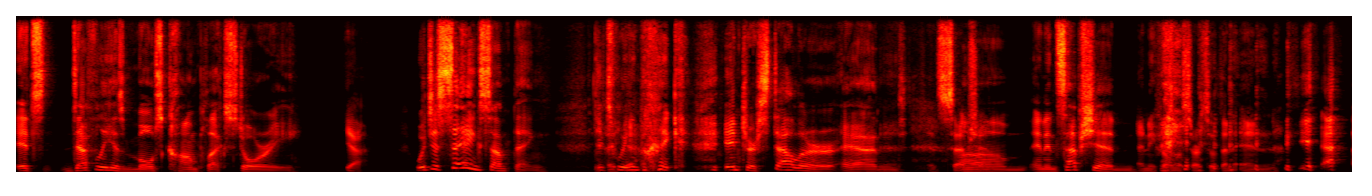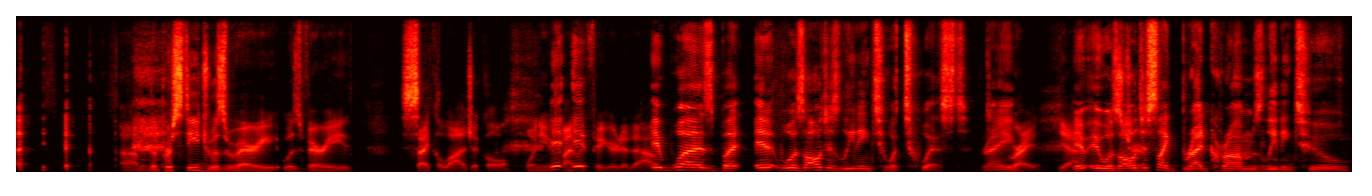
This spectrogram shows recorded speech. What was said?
it's definitely his most complex story Yeah. Which is saying something between Yeah. like interstellar and Inception. um and inception Any film that starts with an N. yeah Um, the Prestige was very was very psychological when you It- finally it- figured it out. it was but it was all just leading to a twist right right. Yeah. it, it was all true. just like breadcrumbs leading to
